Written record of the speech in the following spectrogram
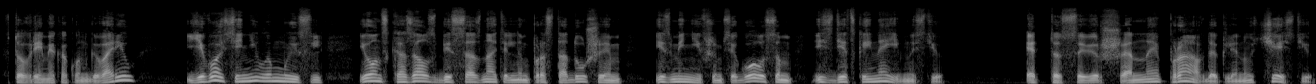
В то время как он говорил, его осенила мысль, и он сказал с бессознательным простодушием, изменившимся голосом и с детской наивностью — это совершенная правда, клянусь честью.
